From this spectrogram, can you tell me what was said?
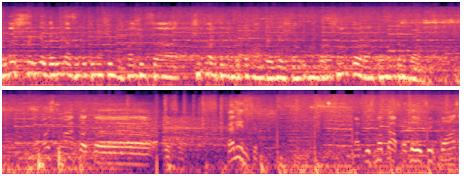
Передача Сергія Дарія забити м'ячем значився четвертий номер команди вийшла Іван Дорошенко, рахунок номер 2. Ось так от. Е... Калінків. На Кузьмака проходив цей пас.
